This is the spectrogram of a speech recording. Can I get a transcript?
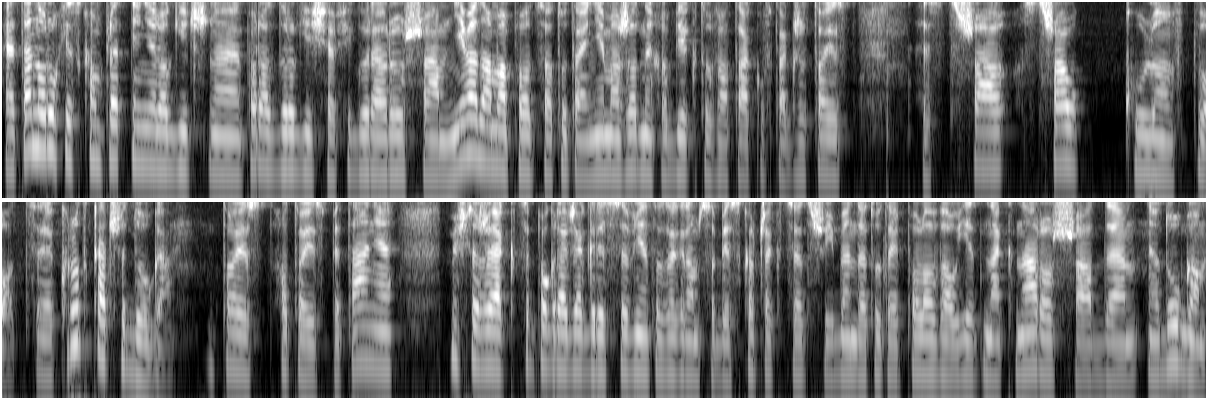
E, Ten ruch jest kompletnie nielogiczny, po raz drugi się figura rusza, nie wiadomo po co, tutaj nie ma żadnych obiektów ataków, także to jest e, strzał, strzał kulą w płot. E, Krótka czy długa? To jest, oto jest pytanie. Myślę, że jak chcę pograć agresywnie, to zagram sobie skoczek C3 i będę tutaj polował jednak na roszadę długą.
